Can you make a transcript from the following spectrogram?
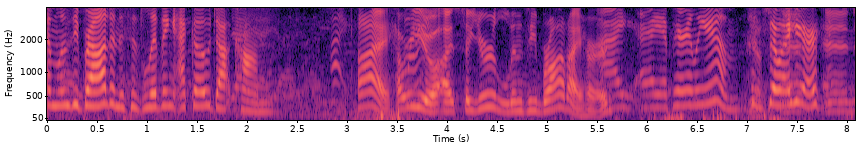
I'm Lindsey Broad, and this is livingecho.com. Hi, how are you? Uh, so you're Lindsey Broad, I heard. I, I apparently am. so I hear. And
